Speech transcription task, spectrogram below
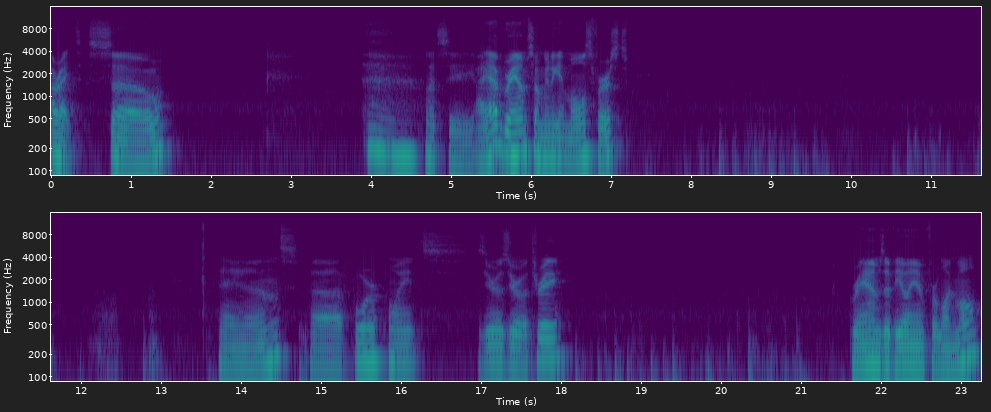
All right, so let's see. I have grams, so I'm going to get moles first. and uh, 4.003 grams of helium for one mole.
